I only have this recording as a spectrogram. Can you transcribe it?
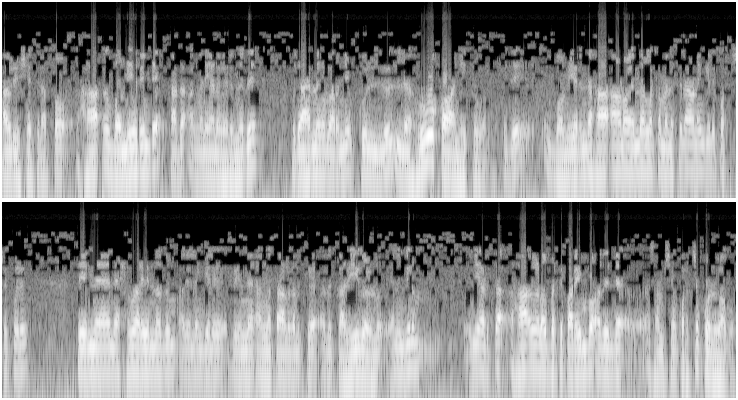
ആ ഒരു വിഷയത്തിൽ. അപ്പോൾ ഹാ ബമീറിന്റെ കഥ അങ്ങനെയാണ് വരുന്നത്. ഉദാഹരണങ്ങൾ പറഞ്ഞു കുല്ലു ലഹു ഖാനിത്തൂൻ ഇത് ബമീറിന്റെ ഹാ ആണോ എന്നുള്ളതൊക്കെ മനസ്സിലാവണമെങ്കിൽ കുറച്ചൊക്കെ ഒരു പിന്നെ നെഹ്വ് അറിയുന്നതും അതല്ലെങ്കിൽ പിന്നെ അങ്ങനത്തെ ആളുകൾക്ക് അത് കഴിയുകയുള്ളൂ. എങ്കിലും ഇനി അടുത്ത ഹാകളെ പറ്റി പറയുമ്പോൾ അതിന്റെ സംശയം കുറച്ചൊക്കെ ഒഴിവാകും.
